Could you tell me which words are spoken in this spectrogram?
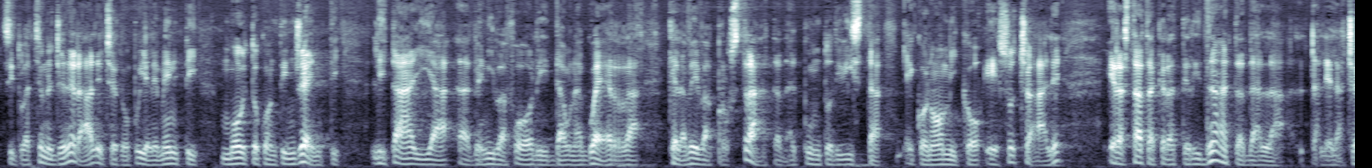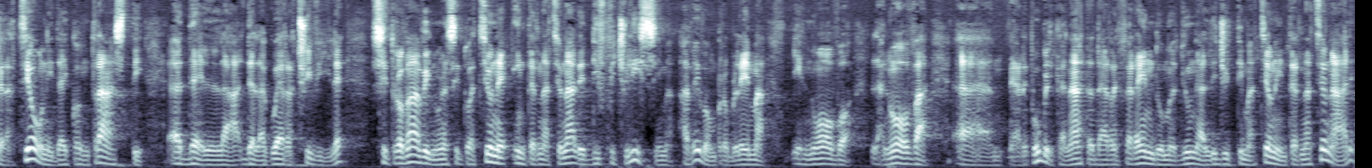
situazione generale, c'erano poi elementi molto contingenti. L'Italia eh, veniva fuori da una guerra che l'aveva prostrata dal punto di vista economico e sociale, era stata caratterizzata dalla, dalle lacerazioni, dai contrasti eh, della, della, guerra civile, si trovava in una situazione internazionale difficilissima, aveva un problema nuovo, la nuova eh, Repubblica nata dal referendum di una legittimazione internazionale,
